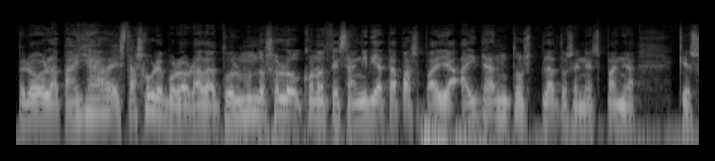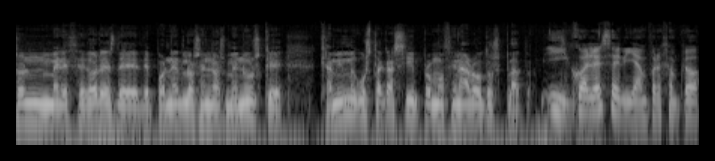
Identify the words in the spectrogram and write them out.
pero la paella está sobrevalorada. Todo el mundo solo conoce sangría, tapas, paella. Hay tantos platos en España que son merecedores de, ponerlos en los menús que, que, a mí me gusta casi promocionar otros platos. ¿Y cuáles serían, por ejemplo,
